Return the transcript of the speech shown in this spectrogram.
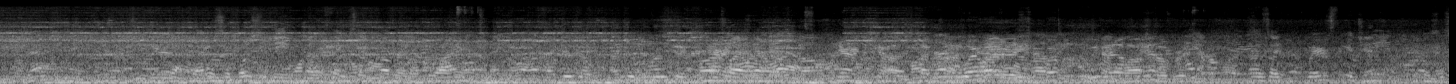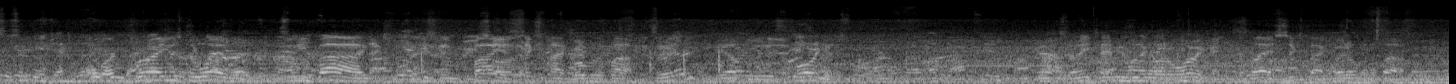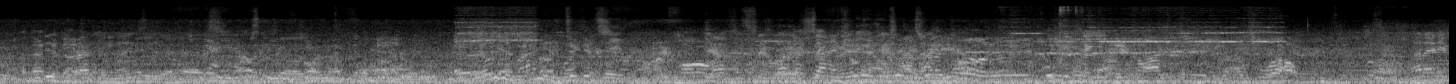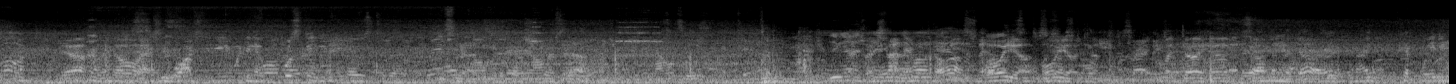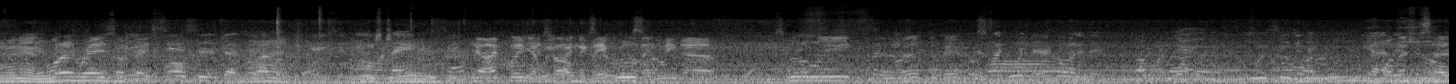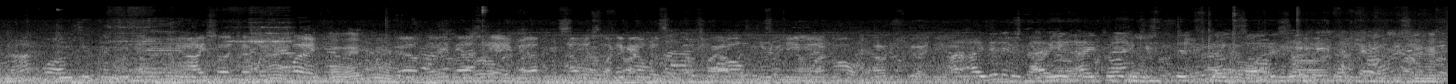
That was supposed to be one of the things they covered at the I took a, I took one quick car. Karen just got a. Where- where is it? We got up here. I was like, where's the agenda? Because this isn't the agenda that I worked on. Where I used to live, at Sweet Buy, you can buy a six pack over the bar. Really? Yep, Oregon. Yeah, so anytime you wanna go to Oregon, you can buy a six pack right over the bar. And that could be a committee that has to go, you know, get a lot of tickets. like I said, in two years, we can take it on. Not anymore. Yeah, I know, actually watched the game when You you know, were Kristen goes to the. You guys pay for the hotel? Oh, yeah, oh, yeah. I'm a die. So I'm in the dark and I kept waiting. Went in. Born and raised on baseball. This is that qualification you played. Yeah, I played with some Babe Ruth, I mean, uh, Little League, and went up to Babe Ruth. It's like one day holiday. Well, this is said, Yeah, I saw Ted Williams play. Yeah, right here. Yeah, played last game, yeah. I was, I think I was 12, 13 years old. I, I didn't, I, mean, I told him, it's like, mm-hmm.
